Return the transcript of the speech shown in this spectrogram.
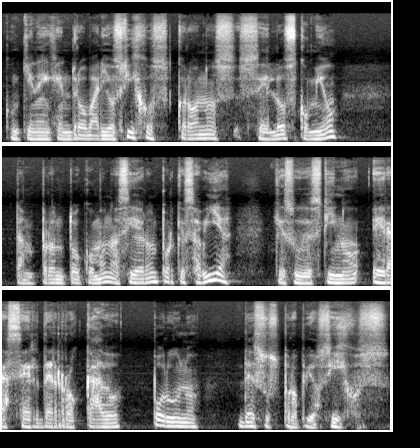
con quien engendró varios hijos. Cronos se los comió tan pronto como nacieron porque sabía que su destino era ser derrocado por uno de sus propios hijos.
